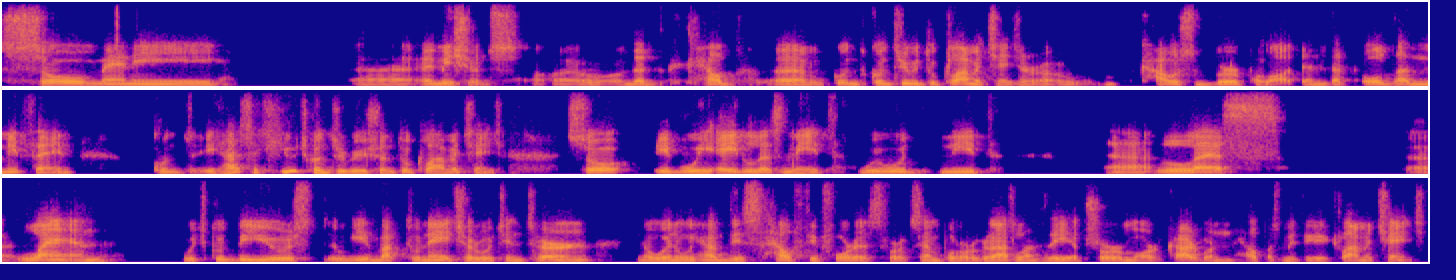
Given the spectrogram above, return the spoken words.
so many emissions uh, that help uh, con contribute to climate change. Cows burp a lot, and that all that methane it has a huge contribution to climate change. So if we ate less meat, we would need uh, less uh, land, which could be used to give back to nature, which in turn, you know, when we have these healthy forests, for example, or grasslands, they absorb more carbon and help us mitigate climate change.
